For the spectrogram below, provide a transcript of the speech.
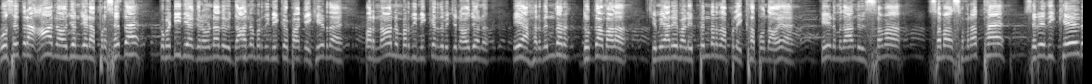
ਉਸੇ ਤਰ੍ਹਾਂ ਆਹ ਨੌਜਵਾਨ ਜਿਹੜਾ ਪ੍ਰਸਿੱਧ ਹੈ, ਕਬੱਡੀ ਦੀਆਂ ਗਰਾਊਂਡਾਂ ਦੇ ਵਿੱਚ 10 ਨੰਬਰ ਦੀ ਨਿੱਕਰ ਪਾ ਕੇ ਖੇਡਦਾ ਹੈ, ਪਰ 9 ਨੰਬਰ ਦੀ ਨਿੱਕਰ ਦੇ ਵਿੱਚ ਨੌਜਵਾਨ ਇਹ ਹਰਵਿੰਦਰ ਦੁੱਗਾ ਵਾਲਾ ਚਿਮਿਆਰੇ ਵਾਲੇ ਪਿੰਦਰ ਦਾ ਭਲੇਖਾ ਪਾਉਂਦਾ ਹੋਇਆ ਹੈ। ਖੇਡ ਮੈਦਾਨ ਦੇ ਵਿੱਚ ਸਮਾਂ ਸਮਾਂ ਸਮਰੱਥ ਹੈ, ਸਿਰੇ ਦੀ ਖੇਡ,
